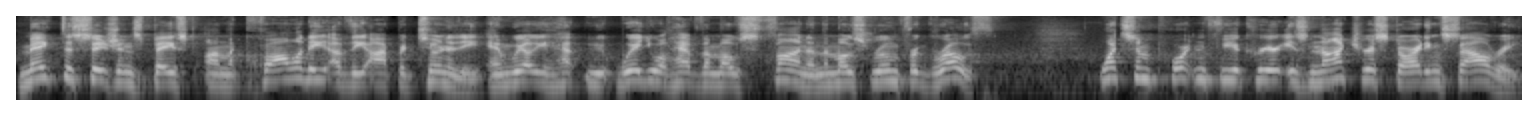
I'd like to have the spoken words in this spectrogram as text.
Make decisions based on the quality of the opportunity and where you, have, where you will have the most fun and the most room for growth. What's important for your career is not your starting salary,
